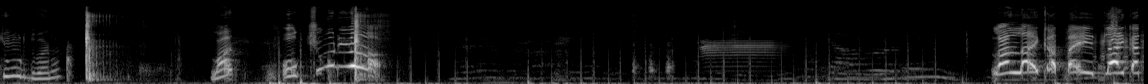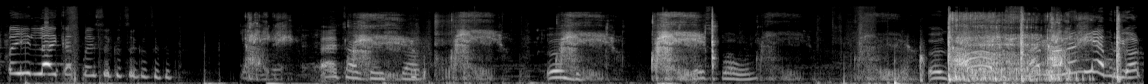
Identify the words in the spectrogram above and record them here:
Kim vurdu bana? Lan okçu vuruyor. Lan like atmayın, like atmayın, like atmayın sakın sakın sakın. Evet arkadaşlar. Öldüm. Respawn. Öldüm. Aa, bana niye vuruyorsun?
